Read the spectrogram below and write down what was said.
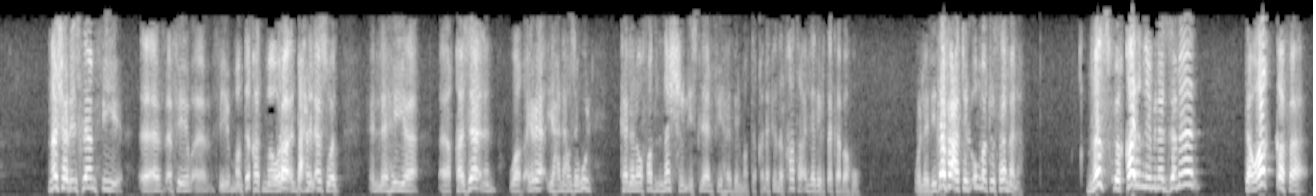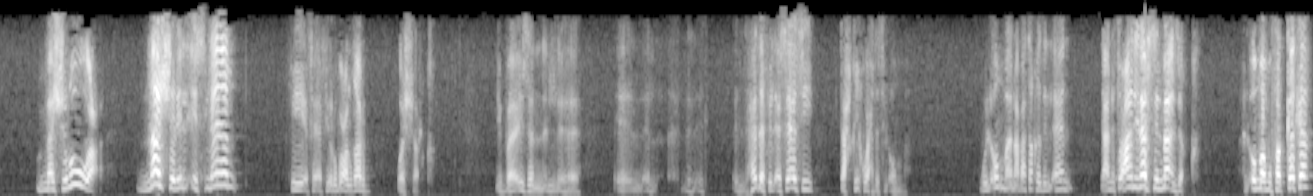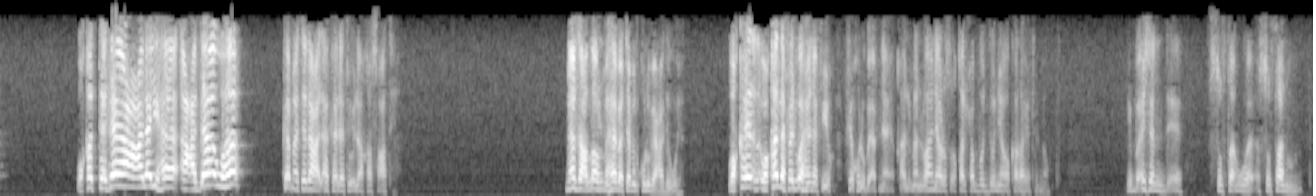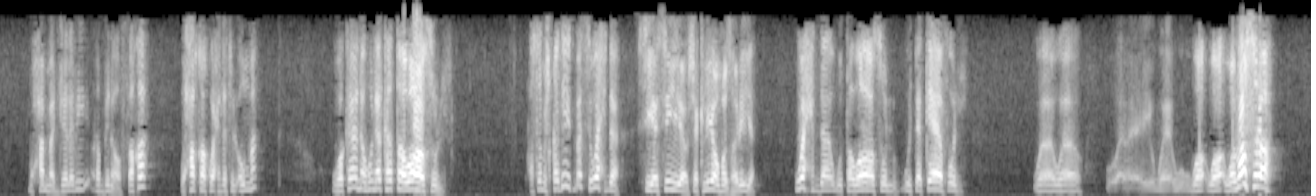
نشر الإسلام في آه، في آه، في منطقة ما وراء البحر الأسود اللي هي آه، قزاء وغيرها يعني عاوز أقول كان له فضل نشر الإسلام في هذه المنطقة لكن الخطأ الذي ارتكبه والذي دفعت الأمة ثمنه نصف قرن من الزمان توقف مشروع نشر الإسلام في في ربوع الغرب والشرق. يبقى إذا الهدف الأساسي تحقيق وحدة الأمة. والأمة أنا بعتقد الآن يعني تعاني نفس المأزق. الأمة مفككة وقد تداعى عليها أعداؤها كما تداعى الأكلة إلى قصعتها. نزع الله المهابة من قلوب عدوها. وقذف الوهن في في قلوب أبنائه. قال من الوهن يا رسول قال حب الدنيا وكراهية الموت. يبقى إذا السلطان السلطان محمد جلبي ربنا وفقه وحقق وحدة الأمة. وكان هناك تواصل. أصلا مش قضية بس وحدة سياسية وشكلية ومظهرية. وحدة وتواصل وتكافل و و ونصرة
